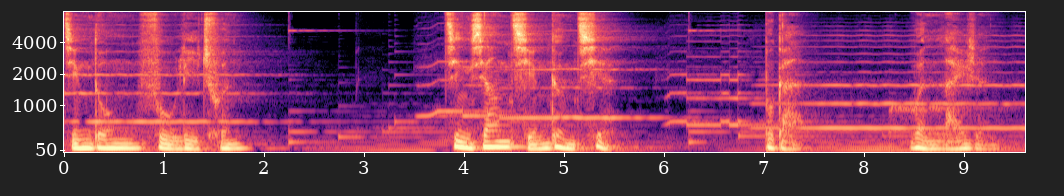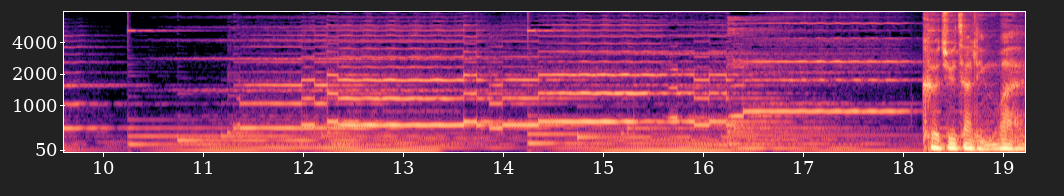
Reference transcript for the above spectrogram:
经冬复历春。近乡情更怯，不敢问来人。客居在岭外，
